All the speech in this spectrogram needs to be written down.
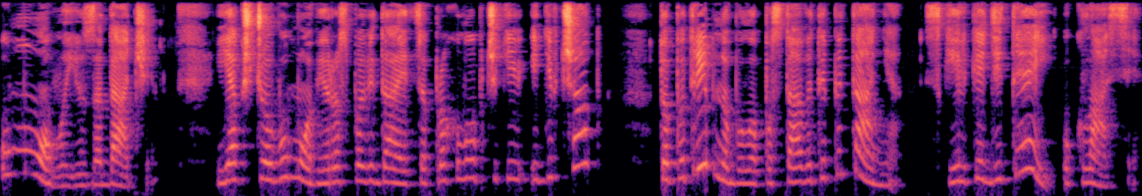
умовою задачі. Якщо в умові розповідається про хлопчиків і дівчат, то потрібно було поставити питання, скільки дітей у класі.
